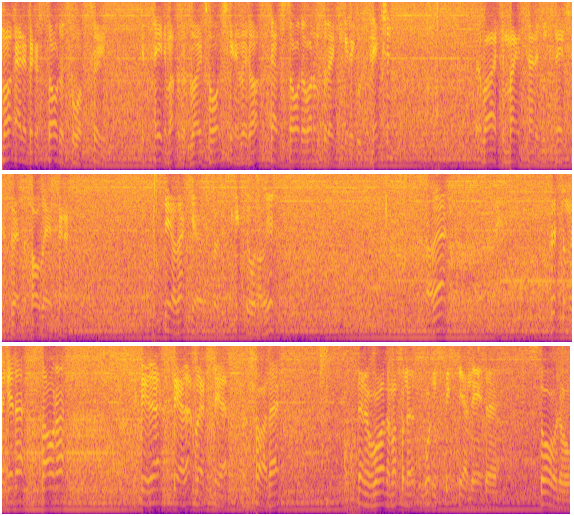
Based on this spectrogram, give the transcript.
Might add a bit of solder to them too. Just heat them up with a blowtorch, get a red hot, dab solder on them so they can get a good connection. That way I can maintain a good connection throughout the whole antenna see how that goes. So just keep doing all this. Like that. Twist them together, solder. Do that, see how that works out. I'll try that. Then I'll write them up on a wooden stick down there to store it all.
